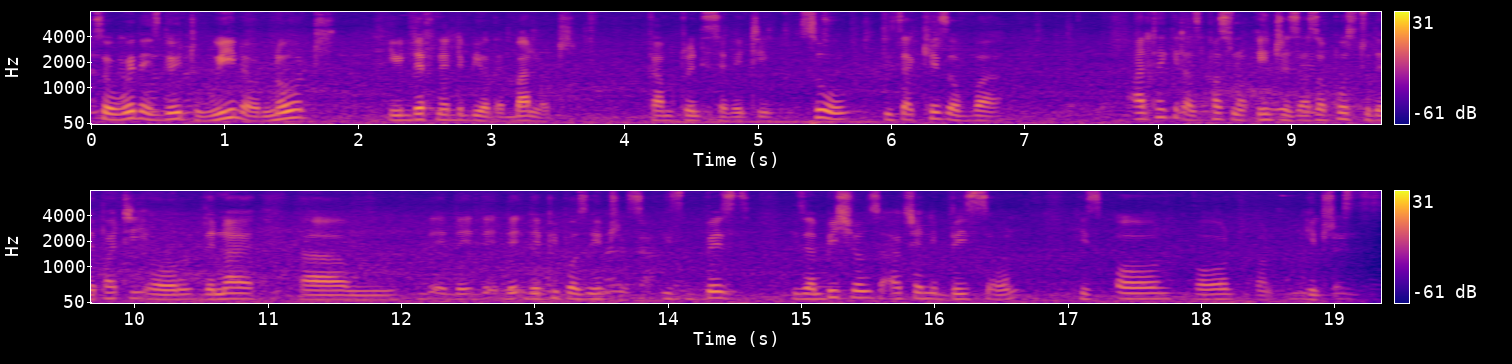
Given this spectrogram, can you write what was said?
So whether he's going to win or not, he will definitely be on the ballot come 2017. So it's a case of, uh, I'll take it as personal interest as opposed to the party or the, um, the, the, the, the people's interest. It's based, his ambitions are actually based on his own, own, own interests.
